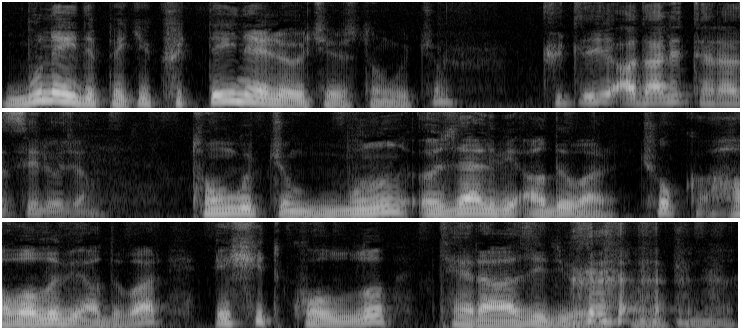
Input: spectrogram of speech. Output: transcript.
Bu neydi peki? Kütleyi neyle ölçeriz Tonguç'um? Kütleyi adalet terazisiyle hocam. Tonguç'um bunun özel bir adı var. Çok havalı bir adı var. Eşit kollu terazi diyoruz Tonguç'um. buna.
